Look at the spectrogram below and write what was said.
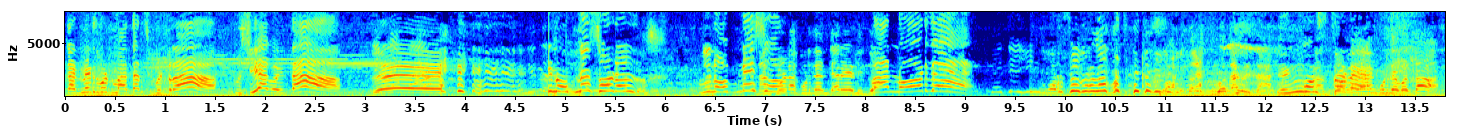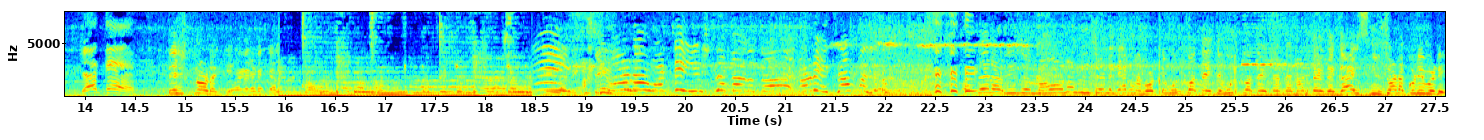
ಕಣ್ಣಿಡ್ಬಿಟ್ಟು ಮಾತಾಡ್ಸ್ಬಿಟ್ರಾ? ಖುಷಿ ಆಗೋಯ್ತಾ? ನಾನ್ ನೋಡ್ದೆ. ಹಿಂಗ್ ಕುಡ್ದೆ ಗೊತ್ತಾ? ಯಾಕೆ? ಟೆಸ್ಟ್ ನೋಡಕ್ಕೆ. ಹೊಟ್ಟೆ ಯಾಕೆ ನಾನು ಹೊಟ್ಟೆ ಊದ್ಕೋತಾ ಇದ್ದೆ ಊದ್ಕೋತಾ ಇದ್ದೆ ಅಂತ ನೋಡ್ತಾ ಇದ್ದೆ. ಗಾಯ್ಸ್ ನೀವು ಸೋಡಾ ಕುಡಿಬೇಡಿ.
